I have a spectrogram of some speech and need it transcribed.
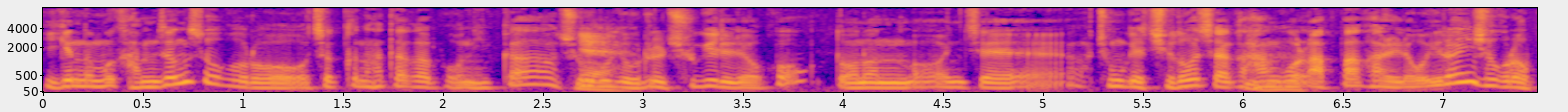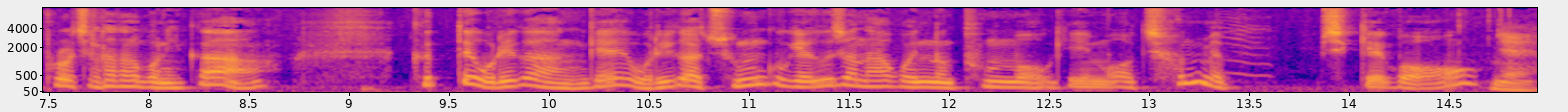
이게 너무 감정적으로 접근하다가 보니까 중국이 예. 우리를 죽이려고 또는 뭐 이제 중국의 지도자가 음. 한국을 압박하려고 이런 식으로 어프로치를 하다 보니까 그때 우리가 한 게 우리가 중국에 의존하고 있는 품목이 뭐 천 몇십 개고 예.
